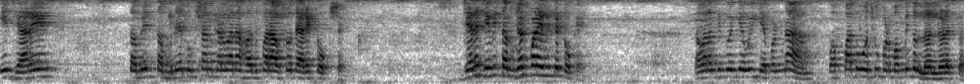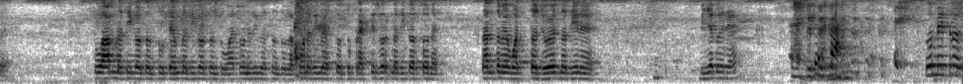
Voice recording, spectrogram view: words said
એ જ્યારે તમે તમને નુકસાન કરવાના હદ પર આવશો ત્યારે ટોકશે. જેને જેવી સમજણ પડે એવી રીતે ટોકે. તમારામાંથી કોઈ કેવું કે પણ ના પપ્પા તો ઓછું પણ મમ્મી તો લડ જ કરે. તું આમ નથી કરતો તું તેમ નથી કરતો તું વાંચવા નથી બેસતો તું લખવા નથી બેસતો તું પ્રેક્ટિસ વર્ક નથી કરતો ને તને તમે વધતો જોયો જ નથી ને. બીજા કોઈ રહ્યા? તો નેચરલ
